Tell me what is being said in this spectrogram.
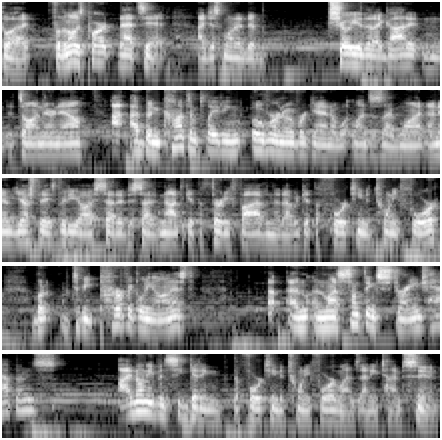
But for the most part, that's it. I just wanted to show you that I got it and it's on there now. I, have been contemplating over and over again on what lenses I want. I know yesterday's video I said I decided not to get the 35 and that I would get the 14 to 24, but to be perfectly honest, uh, unless something strange happens, I don't even see getting the 14 to 24 lens anytime soon.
